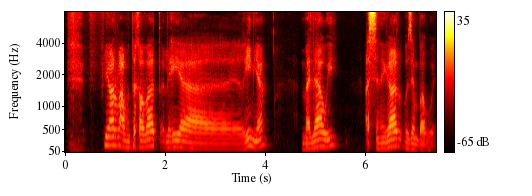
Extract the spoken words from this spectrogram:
في أربع منتخبات اللي هي غينيا ملاوي السنغال وزيمبابوي.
